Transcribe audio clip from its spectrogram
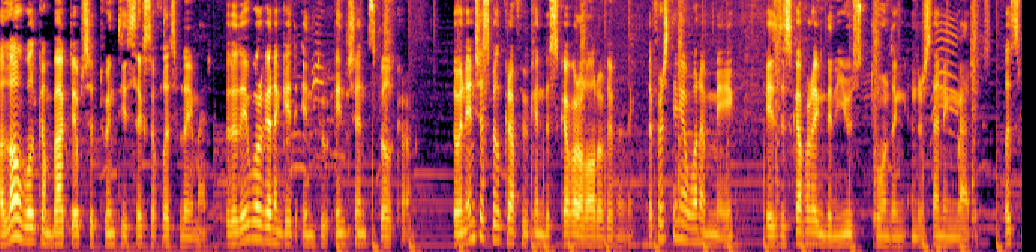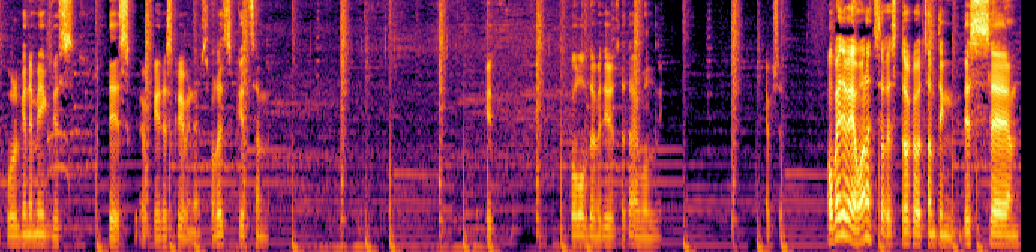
Hello, welcome back to episode 26 of Let's Play Magic. So today we're gonna get into Ancient Spellcraft. So in Ancient Spellcraft we can discover a lot of different things. The first thing I wanna make is discovering the new stones and understanding magics. Let's we're gonna make this disc. Okay, the scrivener. So let's get some get all of the materials that I will need. Episode. Oh, by the way, I wanted to talk about something. This um,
